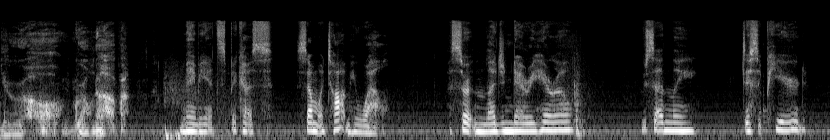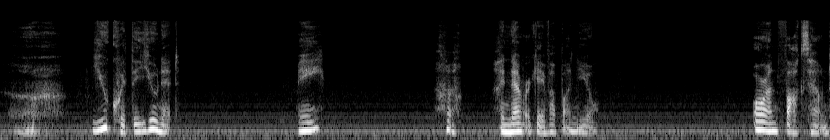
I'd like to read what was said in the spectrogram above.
You're all grown up. maybe it's because someone taught me well. A certain legendary hero who suddenly disappeared. You quit the unit. Me? I never gave up on you. Or on Foxhound.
